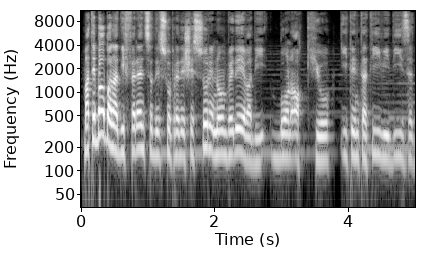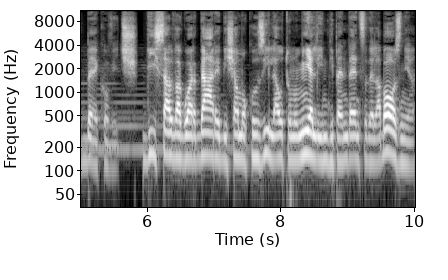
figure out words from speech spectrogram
Mate Boban, a differenza del suo predecessore, non vedeva di buon occhio i tentativi di Izetbegovic di salvaguardare, diciamo così, l'autonomia e l'indipendenza della Bosnia.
